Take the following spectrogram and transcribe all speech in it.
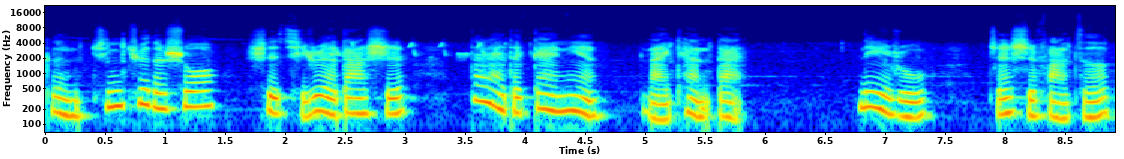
更精确地说，是齐瑞尔大师带来的概念来看待。例如，真实法则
